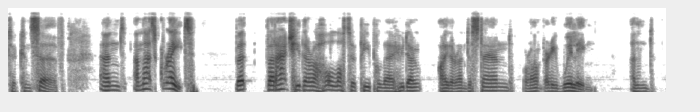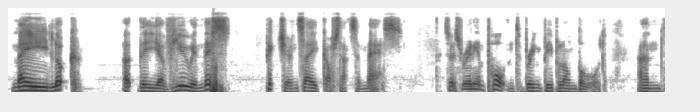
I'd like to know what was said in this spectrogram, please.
to conserve. And and that's great. But but actually there are a whole lot of people there who don't either understand or aren't very willing and may look at the uh, view in this picture and say, gosh, that's a mess. So it's really important to bring people on board. And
